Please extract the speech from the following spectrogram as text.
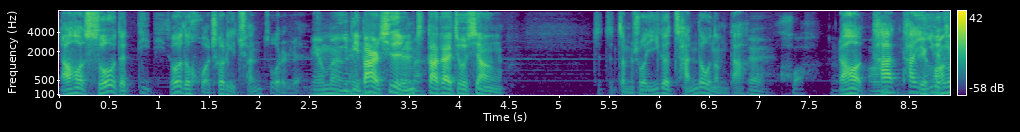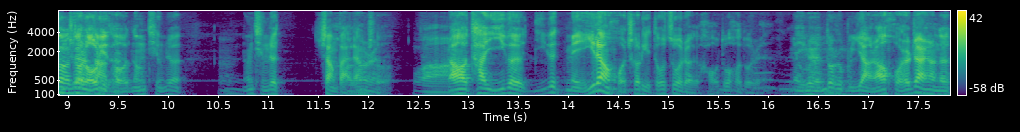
然后所有的地铁、所有的火车里全坐着人，明白？一比八十七的人，大概就像这怎么说，一个蚕豆那么大。对，嚯！然后他他一个停车楼里头能停着，能停着上百辆车。哇！然后他一个一个每一辆火车里都坐着好多好多人。每个人都是不一样，然后火车站上的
